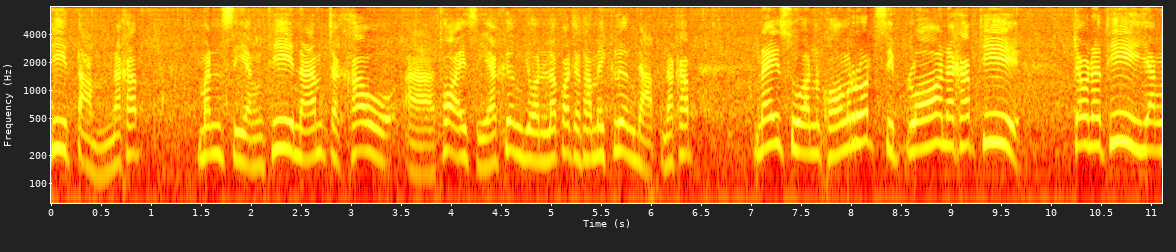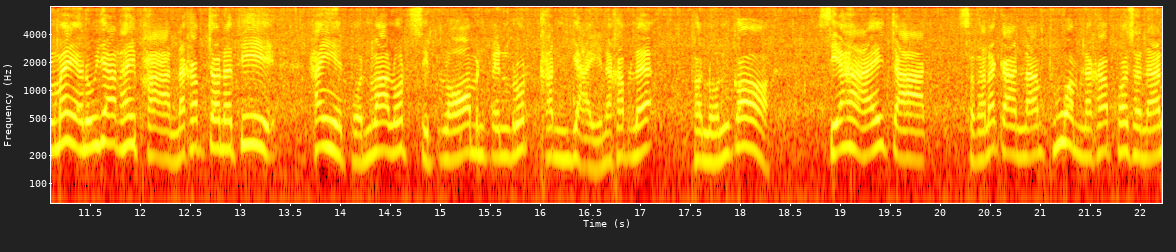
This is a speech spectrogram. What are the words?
ที่ต่ำนะครับ มันเสี่ยงที่น้ำจะเข้าท่อไอเสียเครื่องยนต์แล้วก็จะทำให้เครื่องดับนะครับ ในส่วนของรถ 10 ล้อนะครับที่เจ้าหน้าที่ยังไม่อนุญาตให้ผ่านนะครับ เจ้าหน้าที่ให้เหตุผลว่ารถ 10 ล้อมันเป็นรถคันใหญ่นะครับ และถนนก็เสียหายจากสถานการณ์น้ำท่วมนะครับ เพราะฉะนั้น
